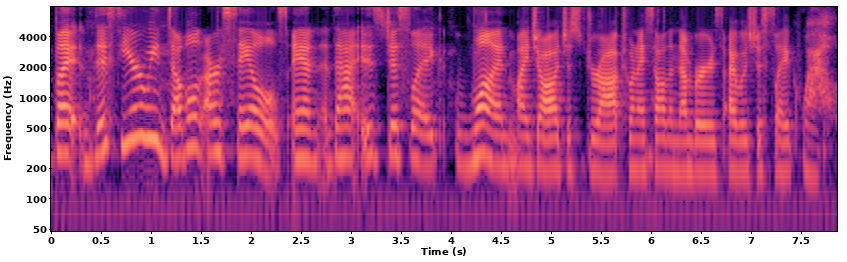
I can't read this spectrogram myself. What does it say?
But this year we doubled our sales. And that is just like, one, my jaw just dropped when I saw the numbers. I was just like, wow.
